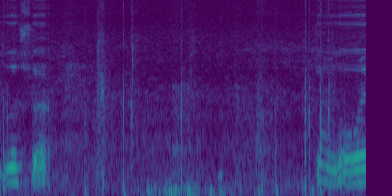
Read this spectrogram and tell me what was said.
เลือดสะสองร้อย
